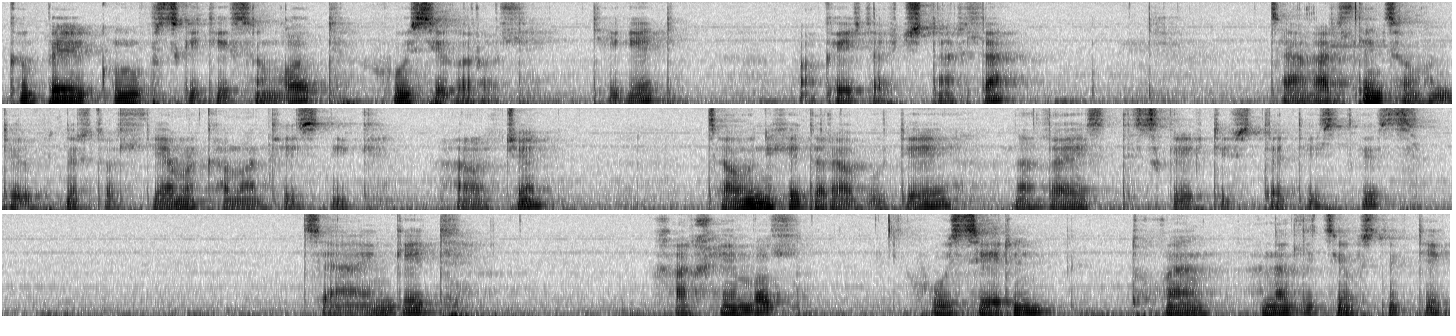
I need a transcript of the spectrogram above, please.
Compare groups гэдгийг сонгоод хүүсийг оруулъя. Тэгээд OK тавьж таарлаа. За гаралтын цонхон дээр биднэрт бол ямар команд хийснийг харуулж байна. За үүнийхээ дараа бүгдээ analyze descriptive statistics За ингээд харах юм бол хүүсээр нь тухайн анализийн өснөгтийг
